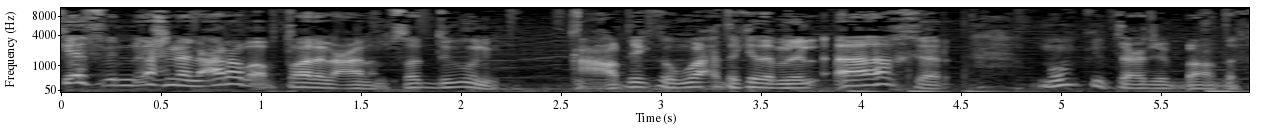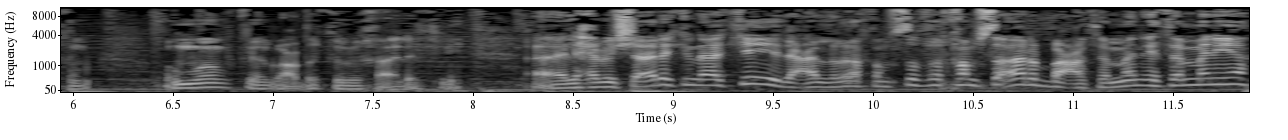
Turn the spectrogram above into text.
كيف إنه إحنا العرب أبطال العالم. صدقوني. اعطيكم واحدة كذا من الآخر. ممكن تعجب بعضكم وممكن بعضكم يخالفني. آه اللي يحب يشاركنا أكيد على الرقم 054 88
